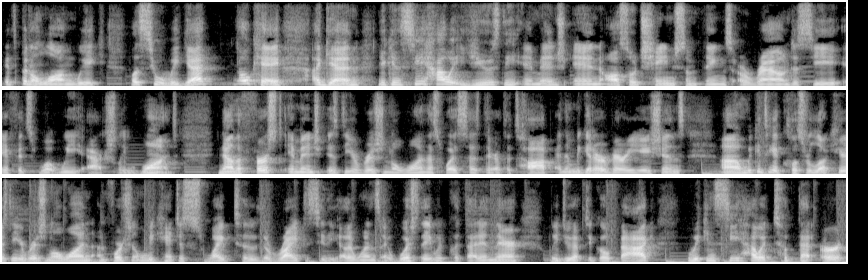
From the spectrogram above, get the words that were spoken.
It's been a long week. Let's see what we get. Okay, again, you can see how it used the image and also changed some things around to see if it's what we actually want. Now the first image is the original one. That's what it says there at the top. And then we get our variations. Um, we can take a closer look. Here's the original one. Unfortunately, we can't just swipe to the right to see the other ones. I wish they would put that in there. We do have to go back. We can see how it took that earth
